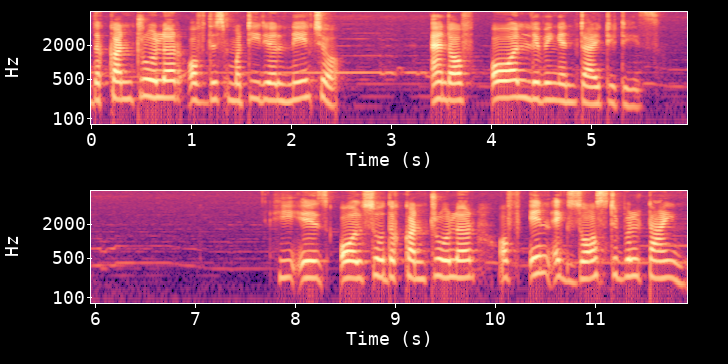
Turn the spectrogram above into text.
the controller of this material nature and of all living entities. He is also the controller of inexhaustible time.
